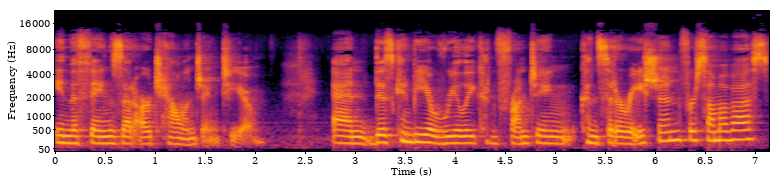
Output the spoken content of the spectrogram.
in the things that are challenging to you. And this can be a really confronting consideration for some of us.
